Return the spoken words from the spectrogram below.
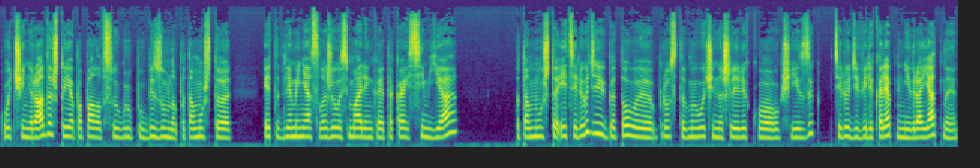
очень рада, что я попала в свою группу безумно, потому что это для меня сложилась маленькая такая семья, потому что эти люди готовы, просто мы очень нашли легко общий язык. Эти люди великолепные, невероятные,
